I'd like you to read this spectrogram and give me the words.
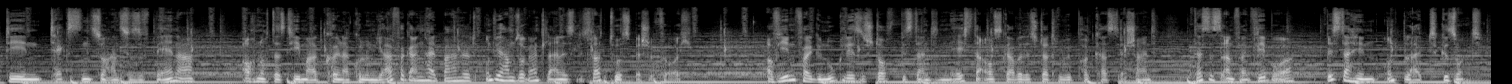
den Texten zu Hans-Josef Bähner auch noch das Thema Kölner Kolonialvergangenheit behandelt und wir haben sogar ein kleines Literaturspecial für euch. Auf jeden Fall genug Lesestoff, bis dann die nächste Ausgabe des Stadtrevue Podcasts erscheint. Das ist Anfang Februar. Bis dahin und bleibt gesund.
